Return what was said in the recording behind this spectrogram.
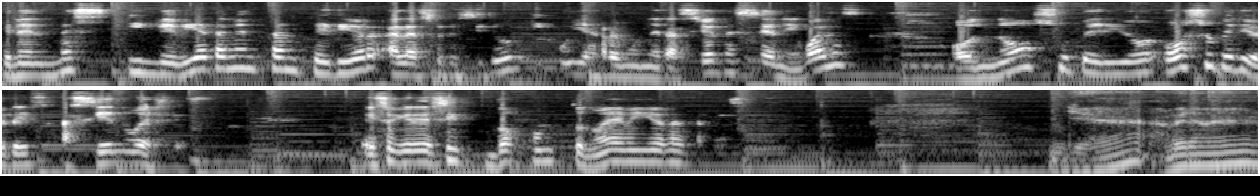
en el mes inmediatamente anterior a la solicitud y cuyas remuneraciones sean iguales o no superior o superiores a 100 UFs. Eso quiere decir 2.9 millones de pesos. Ya, a ver, a ver.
